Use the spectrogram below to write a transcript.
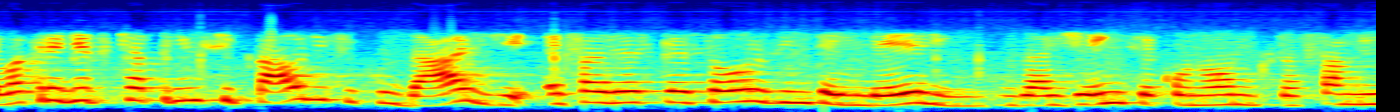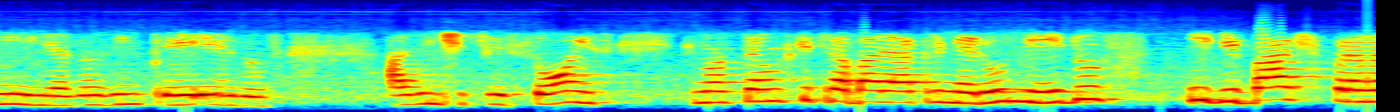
eu acredito que a principal dificuldade é fazer as pessoas entenderem, os agentes econômicos, as famílias, as empresas, as instituições, que nós temos que trabalhar primeiro unidos e de baixo para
